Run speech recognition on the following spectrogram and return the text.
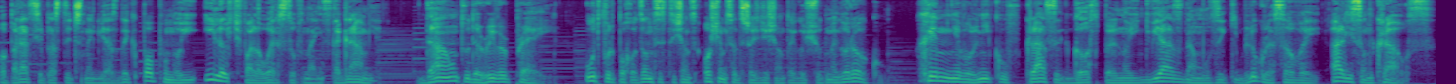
operacje plastyczne gwiazdek popu, no i ilość followersów na Instagramie. Down to the River Pray, utwór pochodzący z 1867 roku. Hymn niewolników, klasyk gospel, no i gwiazda muzyki bluegrassowej Alison Krauss.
